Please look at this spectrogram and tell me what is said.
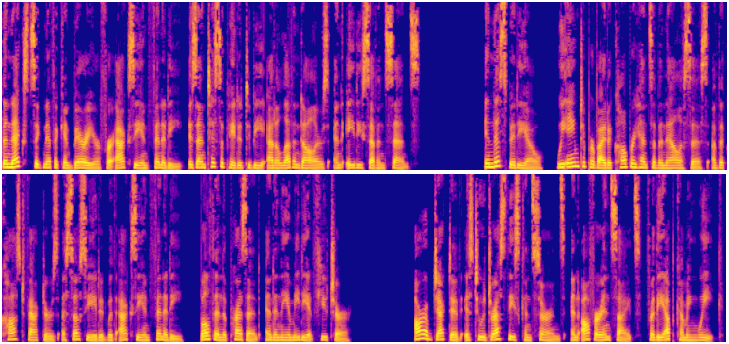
The next significant barrier for Axie Infinity is anticipated to be at $11.87. In this video, we aim to provide a comprehensive analysis of the cost factors associated with Axie Infinity, both in the present and in the immediate future. Our objective is to address these concerns and offer insights for the upcoming week.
